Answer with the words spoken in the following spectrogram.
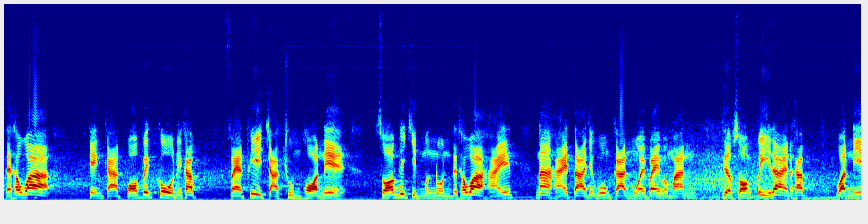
แต่ถ้าว่าเก่งกาดปอเปโก้นี่ครับแฝดพี่จากชุมพรเนี่ยซ้อมที่จิตเมืองนนท์แต่ถ้าว่าหายหน้าหายตาจากวงการมวยไปประมาณเกือบ 2 ปีได้นะครับ วันนี้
